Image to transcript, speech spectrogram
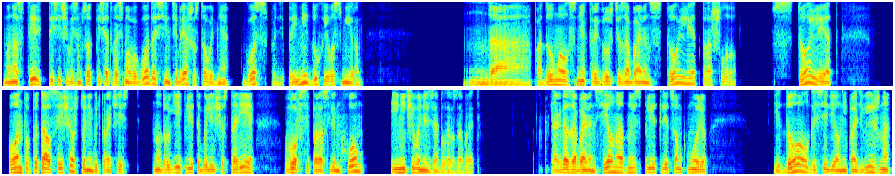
монастырь 1858 года, сентября 6 дня. Господи, прими дух его с миром. Да, — подумал с некоторой грустью Забавин, — сто лет прошло. Сто лет. Он попытался еще что-нибудь прочесть, но другие плиты были еще старее, вовсе поросли мхом, и ничего нельзя было разобрать. Тогда Забавин сел на одну из плит лицом к морю и долго сидел неподвижно,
